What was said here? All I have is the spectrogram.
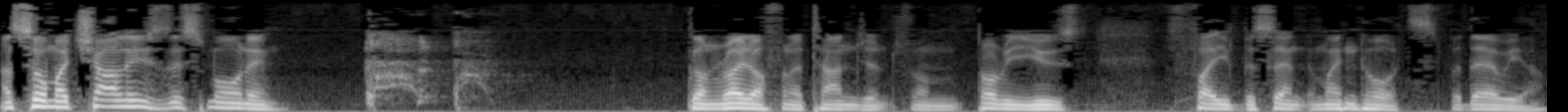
And so my challenge this morning, gone right off on a tangent from probably used 5% of my notes, but there we are.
